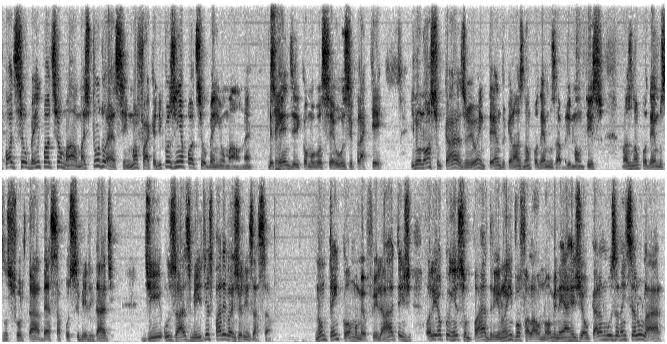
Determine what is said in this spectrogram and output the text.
pode ser o bem, pode ser o mal, mas tudo é assim. Uma faca de cozinha pode ser o bem ou o mal, né? Depende Sim. de como você use e para quê. E no nosso caso, eu entendo que nós não podemos abrir mão disso, nós não podemos nos furtar dessa possibilidade de usar as mídias para evangelização. Não tem como, meu filho. Ah, tem. Olha, eu conheço um padre, eu nem vou falar o nome nem a região, o cara não usa nem celular.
